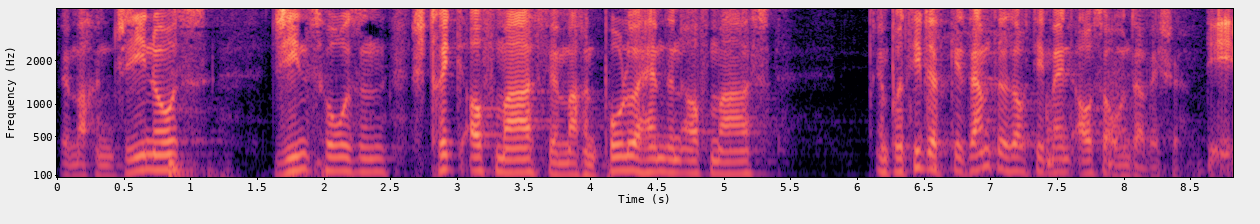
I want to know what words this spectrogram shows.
wir machen Jeans, Jeanshosen, Strickaufmaß, wir machen Polohemden auf Maß. Im Prinzip das gesamte Sortiment außer Unterwäsche. Die,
